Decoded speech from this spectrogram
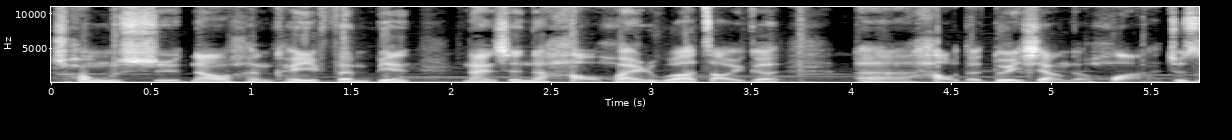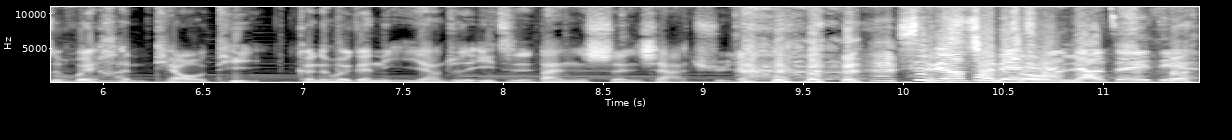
充实，然后很可以分辨男生的好坏。如果要找一个呃好的对象的话，就是会很挑剔，可能会跟你一样，就是一直单身下去。是不用特别强调这一点。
